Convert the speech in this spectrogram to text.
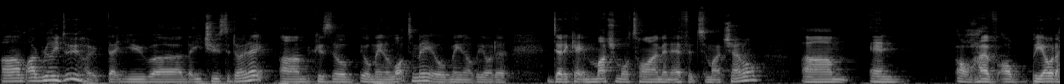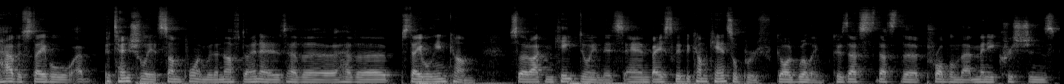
um, I really do hope that you uh, that you choose to donate um, because it'll, it'll mean a lot to me. It'll mean I'll be able to dedicate much more time and effort to my channel, um, and I'll have I'll be able to have a stable uh, potentially at some point with enough donators have a have a stable income so that I can keep doing this and basically become cancel proof, God willing, because that's that's the problem that many Christians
